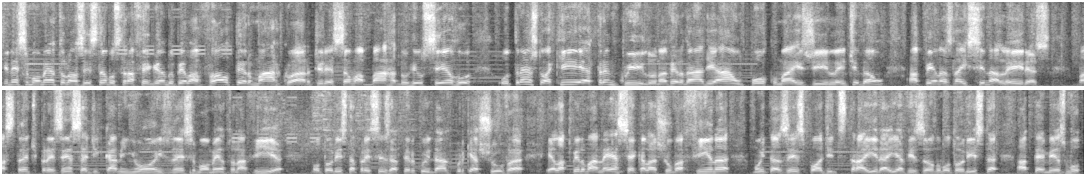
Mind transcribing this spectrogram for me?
E nesse momento nós estamos trafegando pela Walter Marquardt, direção à Barra do Rio Cerro. O trânsito aqui é tranquilo, na verdade há um pouco mais de lentidão apenas nas sinaleiras. Bastante presença de caminhões nesse momento na via. O motorista precisa ter cuidado porque a chuva, ela permanece aquela chuva fina, muitas vezes pode distrair aí a visão do motorista, até mesmo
